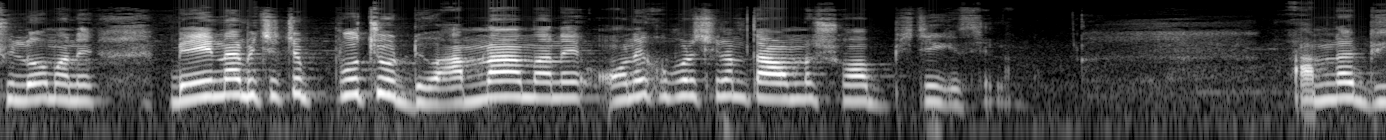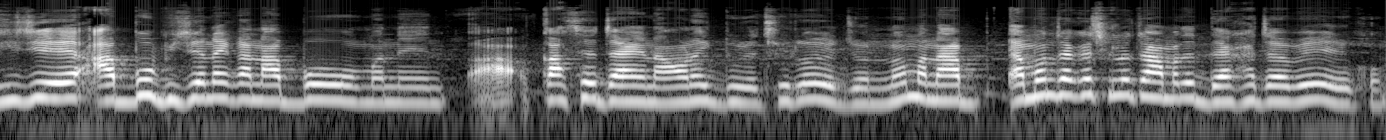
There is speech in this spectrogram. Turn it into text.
ছিল মানে বেরিনা বিচে হচ্ছে প্রচুর ঢেউ। আমরা মানে অনেক উপরে ছিলাম, তাও আমরা সব ভিজে গেছিলাম। আমরা ভিজে, আব্বু ভিজে না, কারণ আব্বু মানে কাছে যায় না, অনেক দূরে ছিল এর জন্য। মানে এমন জায়গা ছিল যে আমাদের দেখা যাবে এরকম।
